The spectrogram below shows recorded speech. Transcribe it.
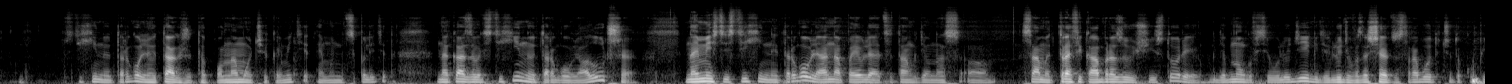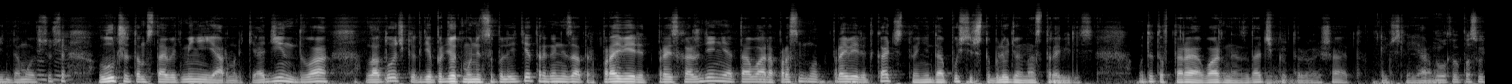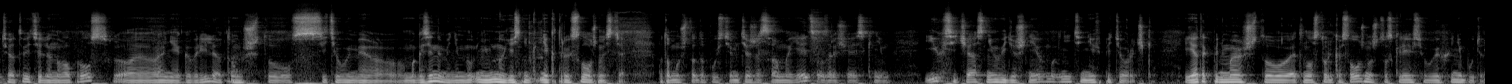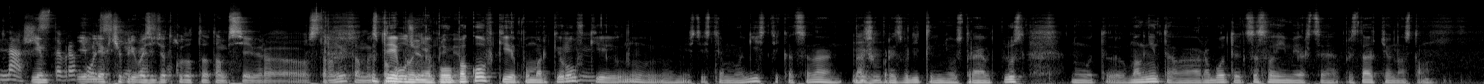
Стихийную торговлю, и также это полномочия комитета и муниципалитета наказывать стихийную торговлю, а лучше на месте стихийной торговли она появляется там, где у нас э, самые трафикообразующие истории, где много всего людей, где люди возвращаются с работы, что-то купить домой, все-все. Лучше там ставить мини-ярмарки. Один, два лоточка, где придет муниципалитет, организатор, проверит происхождение товара, просмотр- проверит качество и не допустит, чтобы люди у нас травились. Вот это вторая важная задача, которую решает в том числе ярмарка. Ну вот вы, по сути, ответили на вопрос, э, ранее говорили о том, что с сетевыми магазинами ну, есть нек- некоторые сложности, потому что, допустим, те же самые яйца, возвращаясь к ним, их сейчас не увидишь ни в магните, ни в пятерочке. И я так понимаю, что это настолько сложно, что, скорее всего, их и не будет. Наши, им, им легче да, привозить скажем. откуда-то там с севера э, страны, там из Требования по упаковке, по маркировке, ну, вместе с тем логистика, цена наших Мгм. производителей не устраивает. Плюс, ну вот, э, Магнит а, работает со своими РЦ. Представьте, у нас там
